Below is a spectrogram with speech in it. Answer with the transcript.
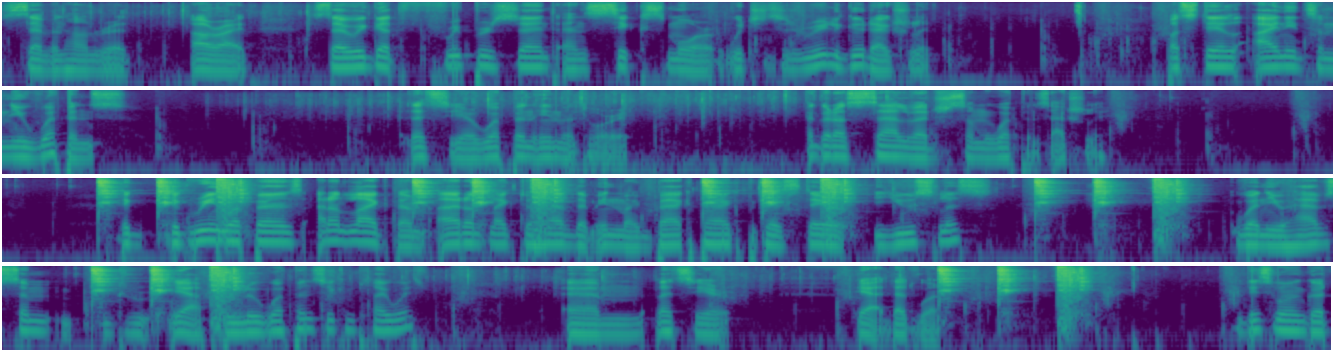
700. Alright. So we got 3% and 6 more, which is really good actually. But still, I need some new weapons. Let's see here, weapon inventory. I'm gonna salvage some weapons actually. The, the green weapons, I don't like them. I don't like to have them in my backpack because they're useless. When you have some, yeah, blue weapons you can play with. Um, let's see here. Yeah, that one. This one got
